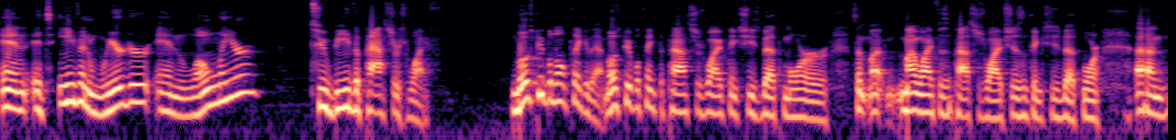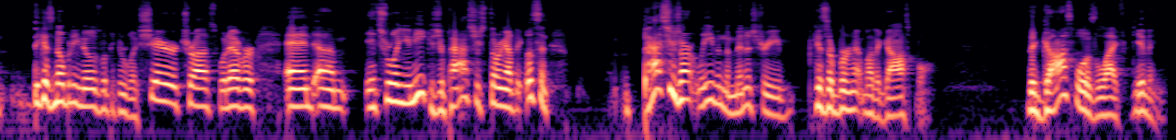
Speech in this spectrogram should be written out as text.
And it's even weirder and lonelier to be the pastor's wife. Most people don't think of that. Most people think the pastor's wife thinks she's Beth Moore. Or some, my, my, wife is a pastor's wife. She doesn't think she's Beth Moore um, because nobody knows what they can really share, trust, whatever. And um, it's really unique because your pastor's throwing out the listen. Pastors aren't leaving the ministry because they're burned out by the gospel. The gospel is life giving.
